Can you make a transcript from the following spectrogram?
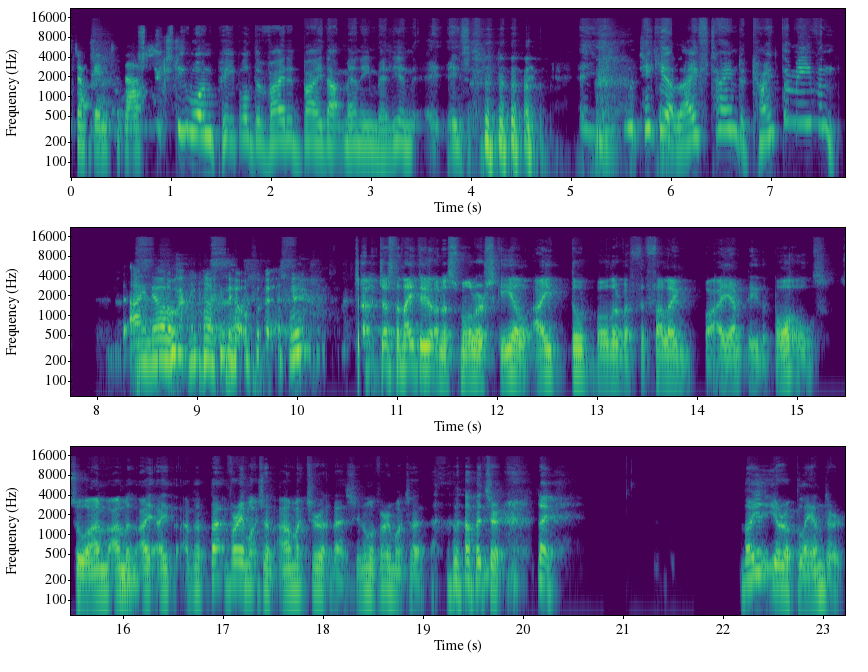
stuck into that. 61 people divided by that many million is it would take you a lifetime to count them even. I know, I know. Justin, I do it on a smaller scale. I don't bother with the filling, but I empty the bottles. So I'm I'm mm. I, I, I'm a bit very much an amateur at this. You know, very much a, an amateur. Now, now that you're a blender,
